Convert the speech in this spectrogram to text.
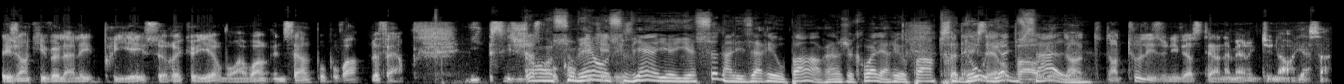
Les gens qui veulent aller prier, se recueillir, vont avoir une salle pour pouvoir le faire. Juste on se souvient, on se souvient, il y, a, il y, a ça dans les aéroports. Hein, je crois, l'aéroport Trudeau, il y a une salle. Dans, dans toutes les universités en Amérique du Nord, il y a ça.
